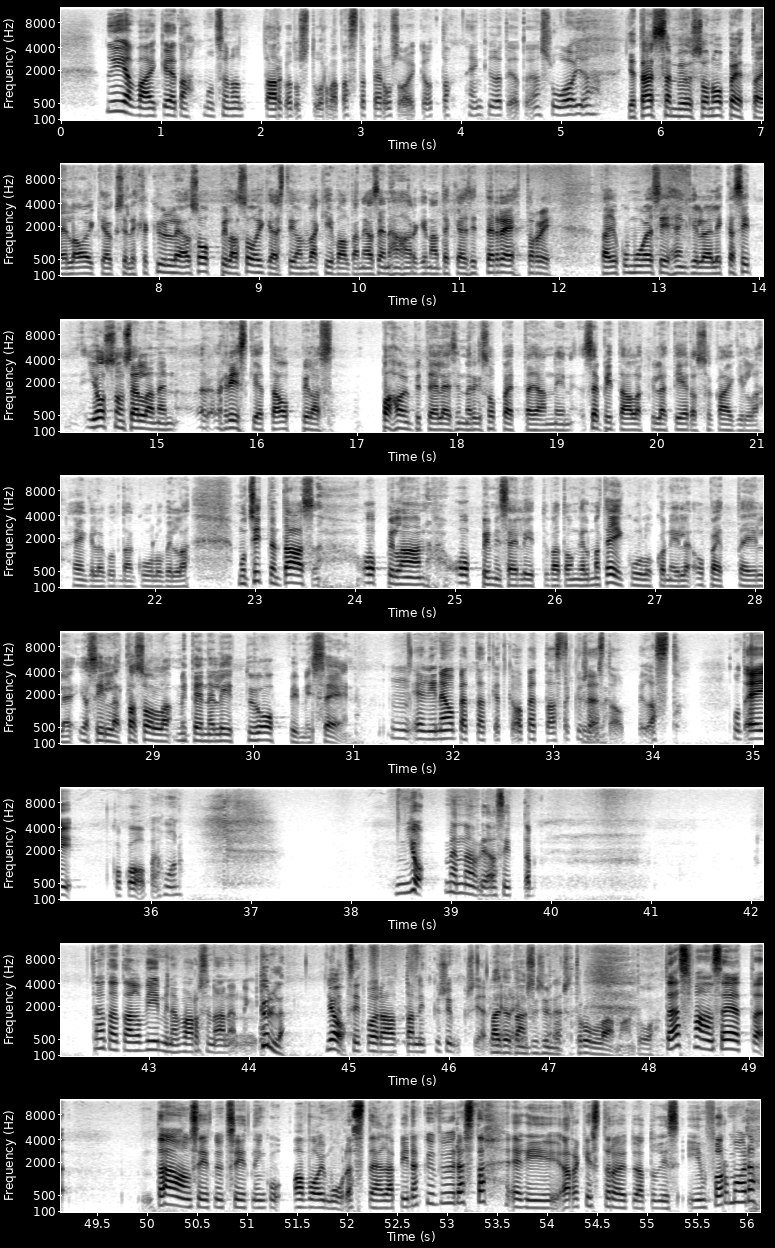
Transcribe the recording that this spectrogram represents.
liian vaikeaa, mutta sen on tarkoitus turvata sitä perusoikeutta henkilötietojen suojaa. Ja tässä myös on opettajilla oikeuksia, eli kyllä jos oppilas oikeasti on väkivaltainen ja senhän harkinnan tekee sitten rehtori tai joku muu esihenkilö, eli sit, jos on sellainen riski, että oppilas pahoinpitelee esimerkiksi opettajan, niin se pitää olla kyllä tiedossa kaikilla henkilökuntaan kuuluvilla. Mutta sitten taas oppilaan oppimiseen liittyvät ongelmat ei kuuluko niille opettajille ja sillä tasolla, miten ne liittyy oppimiseen. Mm, eli ne opettajat, ketkä opettaa sitä kyseistä kyllä. oppilasta, mutta ei koko opehuone. Joo, mennään vielä sitten. Tämä taitaa olla viimeinen varsinainen. Niin Kyllä. Joo. Sitten voidaan ottaa niitä kysymyksiä. Laitetaan kysymykset rullaamaan tuohon. Tässä vaan se, että tämä on siitä nyt siitä niin kuin avoimuudesta ja läpinäkyvyydestä, eli rekisteröityä tulisi informoida.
